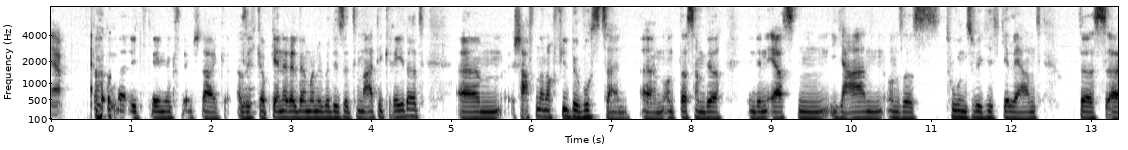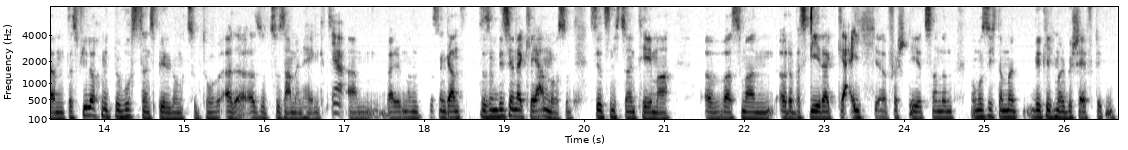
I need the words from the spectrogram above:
ja. extrem, extrem stark. Also ich glaube generell, wenn man über diese Thematik redet, ähm, schafft man auch viel Bewusstsein. Ähm, und das haben wir in den ersten Jahren unseres Tuns wirklich gelernt, dass ähm, das viel auch mit Bewusstseinsbildung zu tun, also, also zusammenhängt, ja. ähm, weil man das ein, ganz, das ein bisschen erklären muss. Und es ist jetzt nicht so ein Thema, äh, was man oder was jeder gleich äh, versteht, sondern man muss sich damit wirklich mal beschäftigen.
